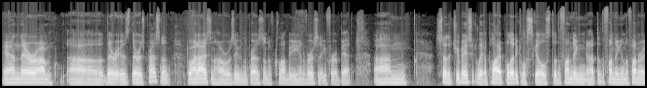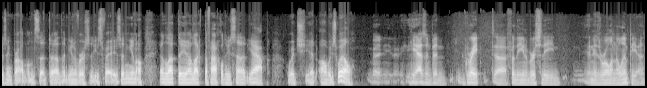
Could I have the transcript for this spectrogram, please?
and there, um, uh, there is there is president Dwight Eisenhower was even the president of Columbia University for a bit. Um, so that you basically apply political skills to the funding, uh, to the funding and the fundraising problems that uh, that universities face, and you know, and let the let the faculty senate yap, which it always will. But he hasn't been great uh, for the university in his role in Olympia.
